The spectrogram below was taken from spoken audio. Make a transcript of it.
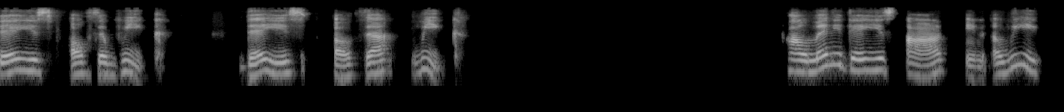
days of the week. Days of the week. How many days are in a week?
